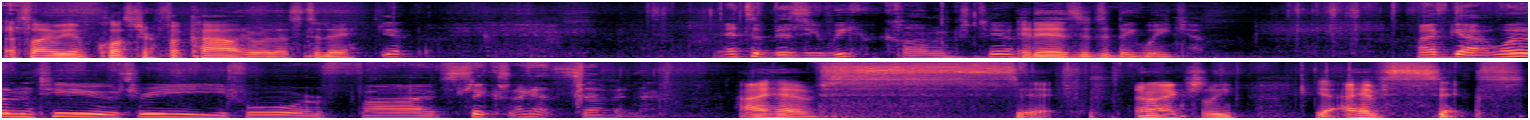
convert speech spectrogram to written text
That's why we have clusterfuck Kyle here with us today. Yep. It's a busy week with comics, too. It is. It's a big week. I've got one, two, three, four, five, six. I got seven. I have six. Oh, actually, yeah, I have six.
